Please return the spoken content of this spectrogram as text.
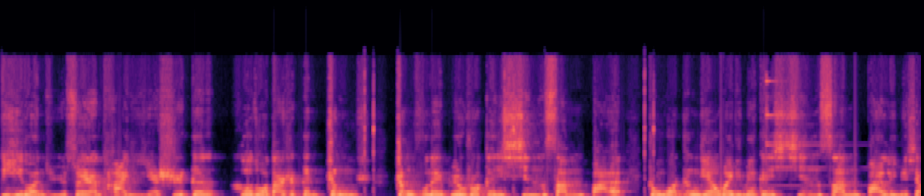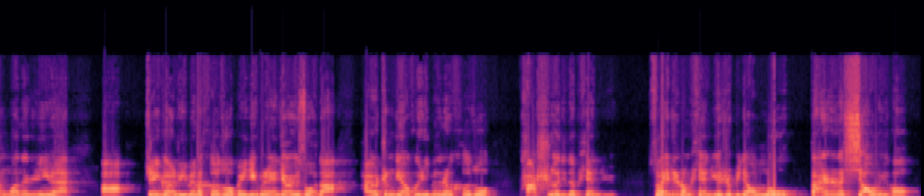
低端局，虽然他也是跟合作，但是跟政。政府内，比如说跟新三板、中国证监会里面跟新三板里面相关的人员啊，这个里面的合作，北京证券交易所的，还有证监会里面的人合作，他设计的骗局，所以这种骗局是比较 low，但是呢效率高，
